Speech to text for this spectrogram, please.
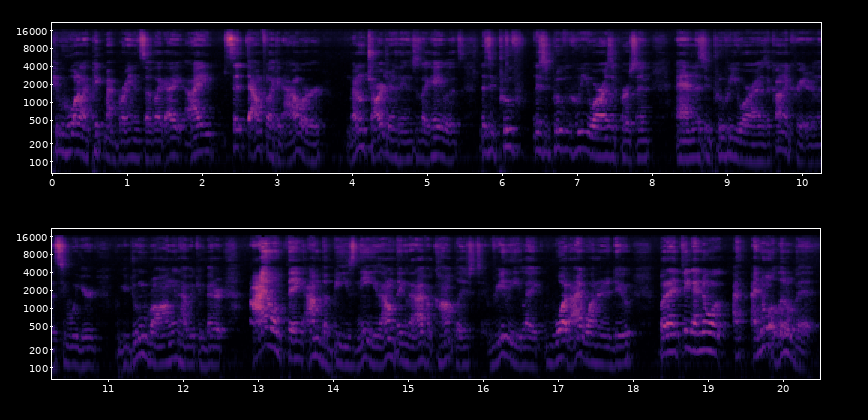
People who want to like pick my brain and stuff. Like I I sit down for like an hour. I don't charge anything. It's just like hey let's let's improve let's improve who you are as a person and let's improve who you are as a content creator. Let's see what you're what you're doing wrong and how we can better. I don't think I'm the bee's knees. I don't think that I've accomplished really like what I wanted to do, but I think I know I, I know a little bit,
